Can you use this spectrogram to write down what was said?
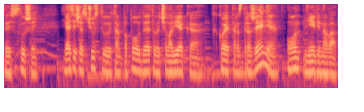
То есть, слушай, я сейчас чувствую там по поводу этого человека какое-то раздражение, он не виноват.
